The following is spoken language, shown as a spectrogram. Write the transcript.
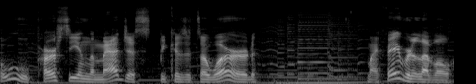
Ooh, Percy and the Magist, because it's a word. My favorite level.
